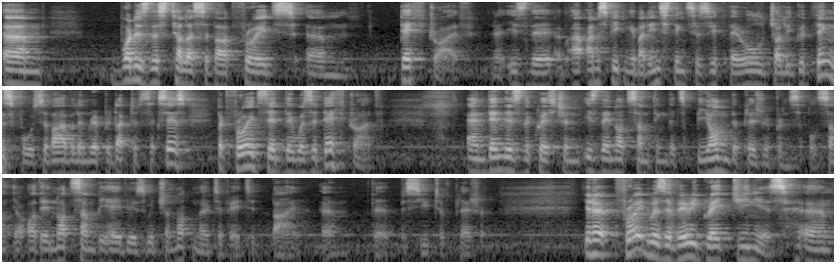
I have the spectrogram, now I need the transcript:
um, what does this tell us about Freud's um, death drive? You know, is there, I'm speaking about instincts as if they're all jolly good things for survival and reproductive success, but Freud said there was a death drive. And then there's the question, is there not something that's beyond the pleasure principle? Some, are there not some behaviors which are not motivated by um, the pursuit of pleasure? You know, Freud was a very great genius. Um,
